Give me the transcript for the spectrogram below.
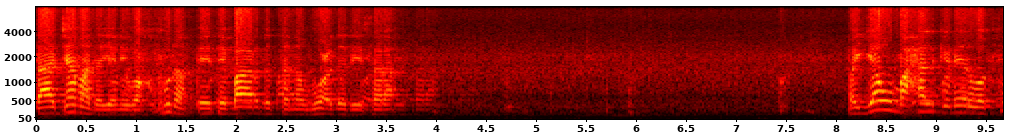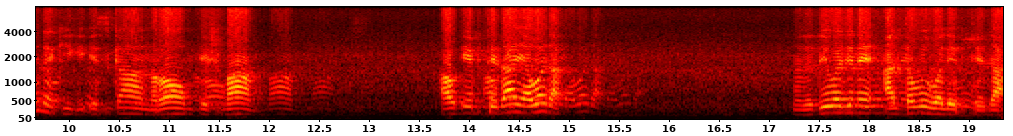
دا جمع ده یعنی وقفونه په اعتبار د تنوع د دې سره په یو محل کې ډېر وقفونه کیږي اسکان روم اشمام او ابتدا یو ده نو د دې وجنه التوی ول ابتدا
